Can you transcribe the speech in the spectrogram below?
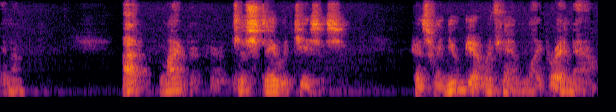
you know. I my just stay with Jesus because when you get with Him, like right now,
